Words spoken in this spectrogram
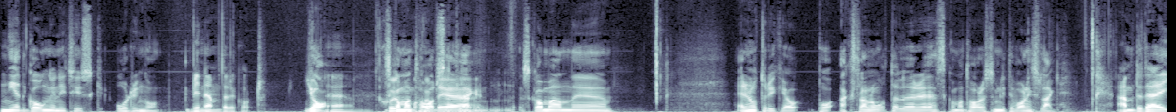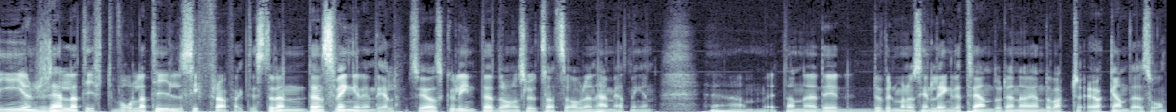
nedgången i tysk orderingång? Vi nämnde det kort. Ja, eh, ska man ta det, ska man, eh, är det något att rycka på axlarna åt eller ska man ta det som lite varningsflagg? Ja, men det där är ju en relativt volatil siffra faktiskt. Den, den svänger en del. Så jag skulle inte dra någon slutsats av den här mätningen. Um, utan eh, det, då vill man nog se en längre trend och den har ändå varit ökande. Så,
